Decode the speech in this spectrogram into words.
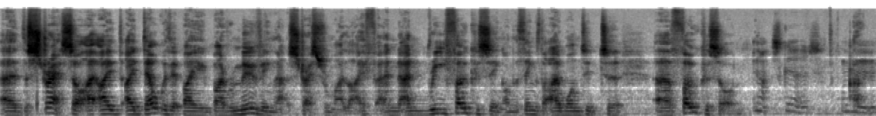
uh, the stress so I, I, I dealt with it by by removing that stress from my life and and refocusing on the things that I wanted to uh, focus on That's good. Mm.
